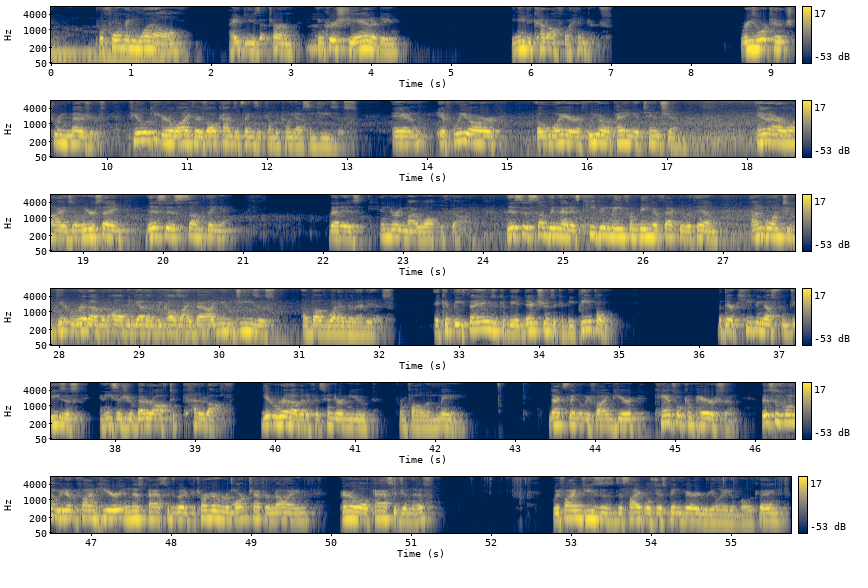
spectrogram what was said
performing well, I hate to use that term, in Christianity, you need to cut off what hinders. Resort to extreme measures. If you look at your life, there's all kinds of things that come between us and Jesus. And if we are aware, if we are paying attention, in our lives and we are saying, this is something that is hindering my walk with God. This is something that is keeping me from being effective with Him. I'm going to get rid of it altogether because I value Jesus above whatever that is. It could be things, it could be addictions, it could be people. but they're keeping us from Jesus. And he says, You're better off to cut it off. Get rid of it if it's hindering you from following me. Next thing that we find here cancel comparison. This is one that we don't find here in this passage, but if you turn over to Mark chapter 9, parallel passage in this, we find Jesus' disciples just being very relatable, okay?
